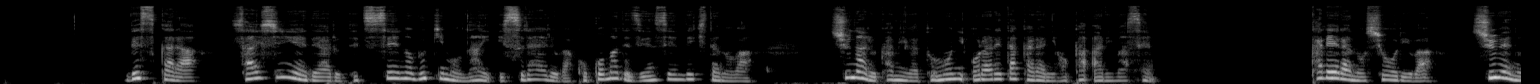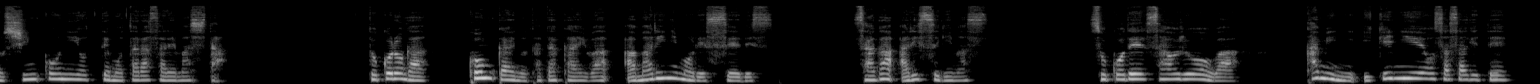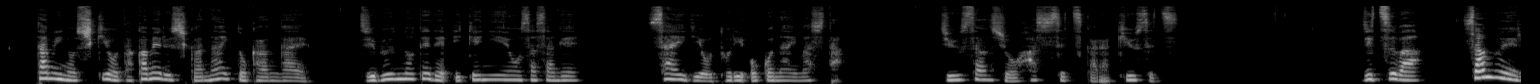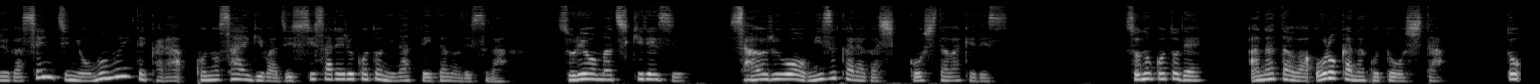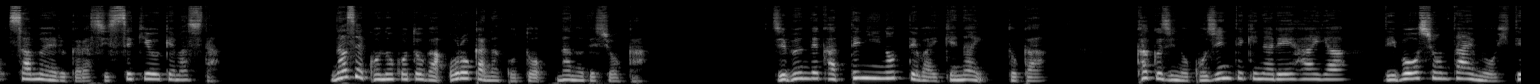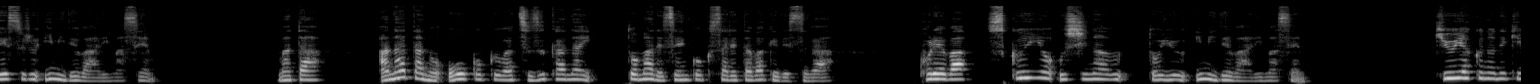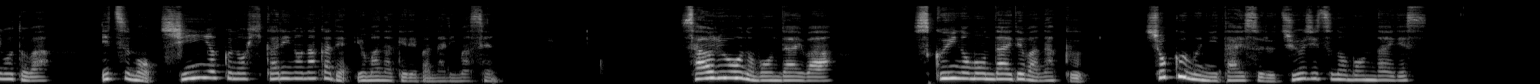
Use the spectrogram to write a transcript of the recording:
ですから、最新鋭である鉄製の武器もないイスラエルがここまで前線できたのは、主なる神が共におられたからに他ありません。彼らの勝利は、主への信仰によってもたらされました。ところが、今回の戦いはあまりにも劣勢です。差がありすぎます。そこでサウル王は、神に生贄を捧げて、民の士気を高めるしかないと考え、自分の手で生贄を捧げ、祭儀を取り行いました。13章8節から9節実は、サムエルが戦地に赴いてからこの祭儀は実施されることになっていたのですが、それを待ちきれず、サウル王自らが執行したわけです。そのことで、あなたは愚かなことをした、とサムエルから叱責を受けました。なぜこのことが愚かなことなのでしょうか？自分で勝手に祈ってはいけないとか、各自の個人的な礼拝やディボーションタイムを否定する意味ではありません。また、あなたの王国は続かないとまで宣告されたわけですが、これは救いを失うという意味ではありません。旧約の出来事はいつも新約の光の中で読まなければなりません。サウル王の問題は、救いの問題ではなく、職務に対する忠実の問題です。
